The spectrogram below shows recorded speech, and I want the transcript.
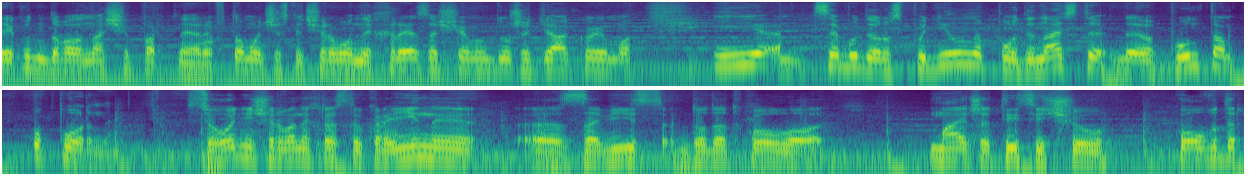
яку надавали наші партнери, в тому числі Червоний Хрест, за що ми дуже дякуємо. І це буде розподілено по 11 е, пунктам опорним. Сьогодні Червоний Хрест України е, завіз додатково майже тисячу ковдр,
